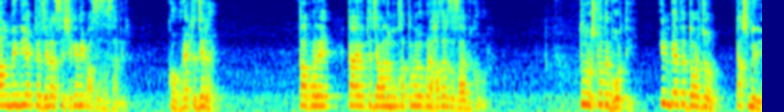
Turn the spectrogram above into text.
আলমেনি একটা জেলা আছে, সেখানেই পাঁচ হাজার সাহাবির কবর, একটা জেলায়। তারপরে কায়রোতে জামালে মুকদ্দমের উপরে হাজার হাজার সাহাবির কবর। তুরস্কতে ভর্তি, ইন্ডিয়াতে দশজন, কাশ্মীরে।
